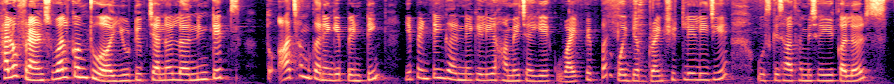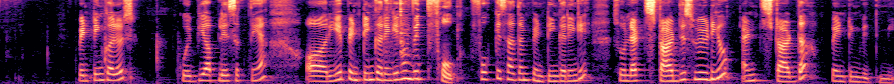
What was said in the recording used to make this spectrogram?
Hello friends, welcome to our YouTube channel learning tips. तो आज हम करेंगे पेंटिंग। ये पेंटिंग करने के लिए हमें चाहिए एक वाइट पेपर कोई भी आप ड्राइंग शीट ले लीजिए। उसके साथ हमें चाहिए कलर्स पेंटिंग कलर्स कोई भी आप ले सकते हैं। और ये पेंटिंग करेंगे हम विद फोक फोक के साथ हम पेंटिंग करेंगे। So let start this video and start the painting with me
